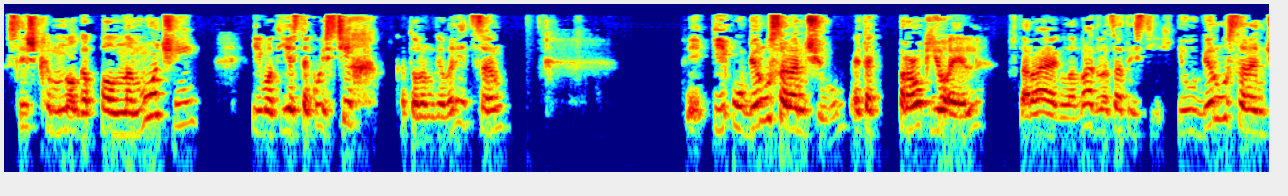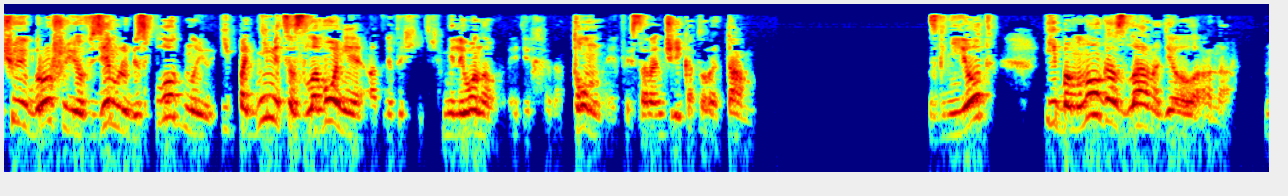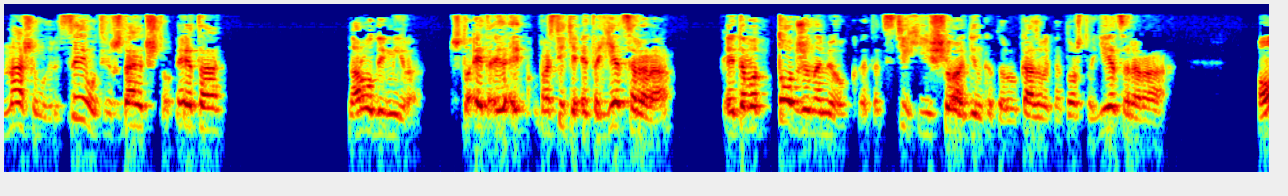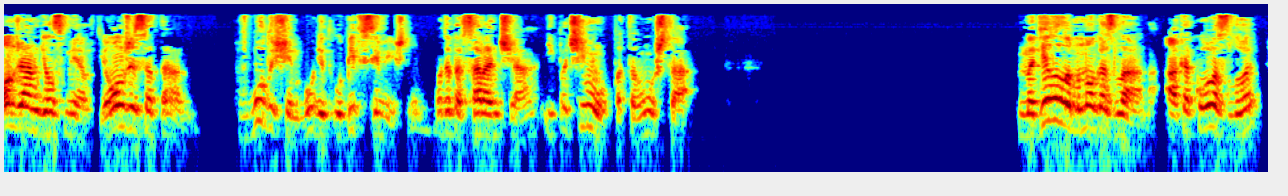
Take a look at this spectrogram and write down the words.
слишком много полномочий. И вот есть такой стих, в котором говорится, и, и уберу саранчу, это пророк Йоэль, вторая глава, 20 стих. «И уберу саранчу и брошу ее в землю бесплодную, и поднимется зловоние от этих, этих миллионов, этих тонн этой саранчи, которая там сгниет, ибо много зла наделала она». Наши мудрецы утверждают, что это народы мира. Что это, э, э, простите, это Ецерара, это вот тот же намек, этот стих еще один, который указывает на то, что Ецерара, он же ангел смерти, он же сатан, в будущем будет убит Всевышним. Вот это саранча. И почему? Потому что наделала много зла. А какого зла?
